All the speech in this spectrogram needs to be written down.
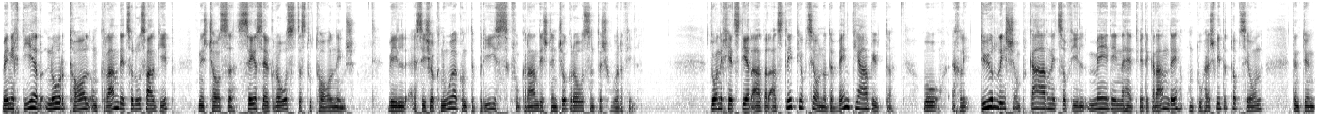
Wenn ich dir nur Tall und Grande zur Auswahl gebe, dann ist die Chance sehr, sehr groß, dass du Tall nimmst weil es ist ja genug und der Preis von Grande ist dann schon groß und das ist viel. Tue ich jetzt dir aber als dritte Option noch den Venti anbieten, wo bisschen teurer ist und gar nicht so viel mehr drin hat wie der Grande und du hast wieder die Option, dann tun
